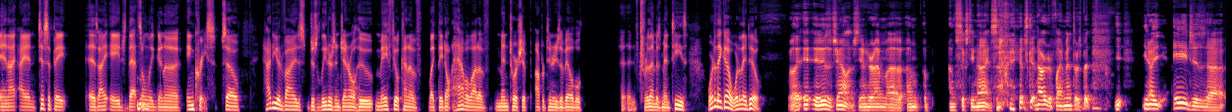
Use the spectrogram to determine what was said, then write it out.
And I, I anticipate as I age, that's mm-hmm. only going to increase. So, how do you advise just leaders in general who may feel kind of like they don't have a lot of mentorship opportunities available uh, uh, for them as mentees? Where do they go? What do they do? Well, it, it is a challenge. You know, here I'm, uh, I'm, I'm 69, so it's getting harder to find mentors. But you, you know, age is a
